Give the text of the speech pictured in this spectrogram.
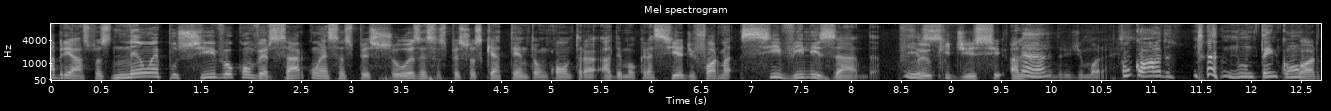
abre aspas, não é possível conversar com essas pessoas, essas pessoas que atentam contra a democracia, de forma civilizada. Foi Isso. o que disse Alexandre é, de Moraes. Concordo. não tem como. Concordo.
